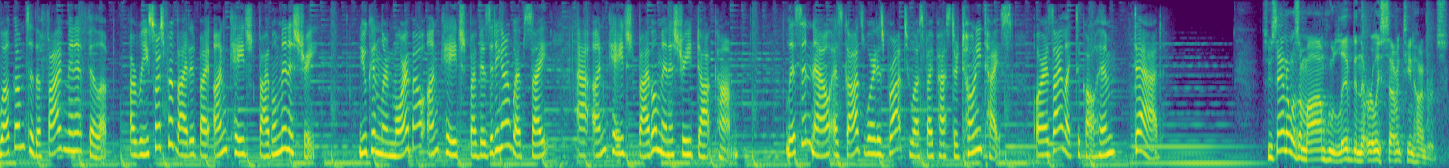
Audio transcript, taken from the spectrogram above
Welcome to the 5 Minute Up, a resource provided by Uncaged Bible Ministry. You can learn more about Uncaged by visiting our website at uncagedbibleministry.com. Listen now as God's Word is brought to us by Pastor Tony Tice, or as I like to call him, Dad. Susanna was a mom who lived in the early 1700s.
